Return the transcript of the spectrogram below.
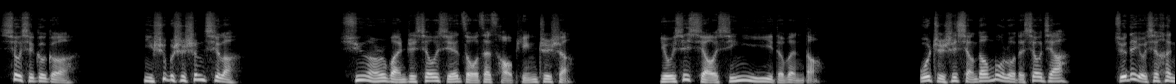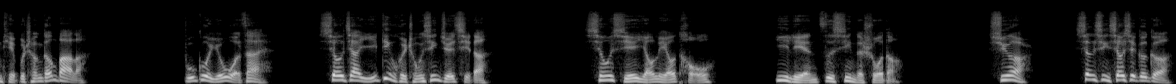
萧邪哥哥，你是不是生气了？薰儿挽着萧邪走在草坪之上。有些小心翼翼的问道：“我只是想到没落的萧家，觉得有些恨铁不成钢罢了。不过有我在，萧家一定会重新崛起的。”萧邪摇了摇头，一脸自信的说道：“薰儿，相信萧邪哥哥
